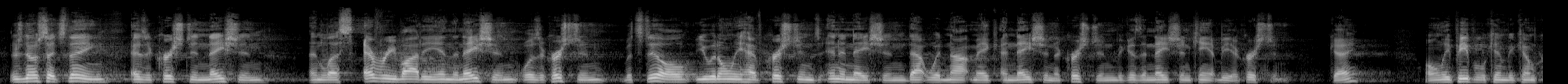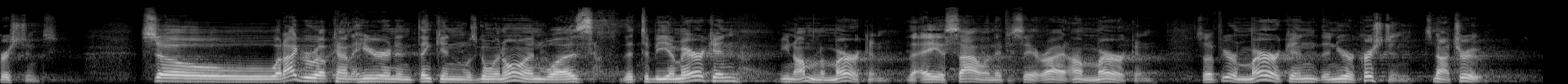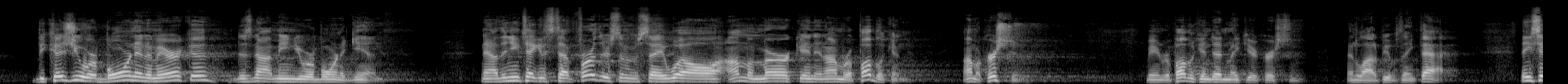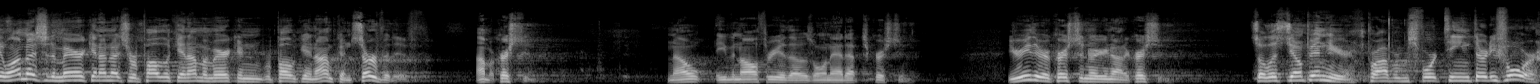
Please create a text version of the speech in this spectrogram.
There's no such thing as a Christian nation unless everybody in the nation was a Christian, but still, you would only have Christians in a nation. That would not make a nation a Christian because a nation can't be a Christian. Okay? Only people can become Christians. So, what I grew up kind of hearing and thinking was going on was that to be American, you know, I'm an American. The A is silent if you say it right. I'm American. So, if you're American, then you're a Christian. It's not true. Because you were born in America does not mean you were born again. Now, then you take it a step further. Some people say, well, I'm American and I'm Republican. I'm a Christian. Being Republican doesn't make you a Christian. And a lot of people think that. Then you say, well, I'm not just an American, I'm not just a Republican, I'm American Republican, I'm conservative. I'm a Christian. No, even all three of those won't add up to Christian. You're either a Christian or you're not a Christian. So let's jump in here. Proverbs 14 34.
